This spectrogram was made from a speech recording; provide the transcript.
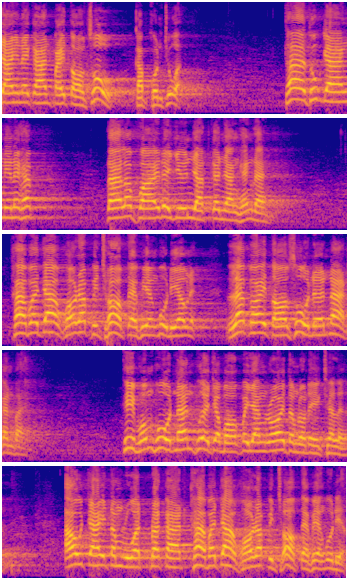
ใจในการไปต่อสู้กับคนชั่ว ถ้าทุกอย่างนี่นะครับ แต่ละฝ่ายได้ยืนหยัดกันอย่างแข็งแรง ข้าพเจ้าขอรับผิดชอบแต่เพียงผู้เดียวเนี่ยแล้วก็ให้ต่อสู้เดินหน้ากันไป ที่ผมพูดนั้นเพื่อจะบอกไปยังร้อยตำรวจเอกเฉลิม เอาใจตำรวจประกาศข้าพเจ้าขอรับผิดชอบแต่เพียงผู้เดียว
